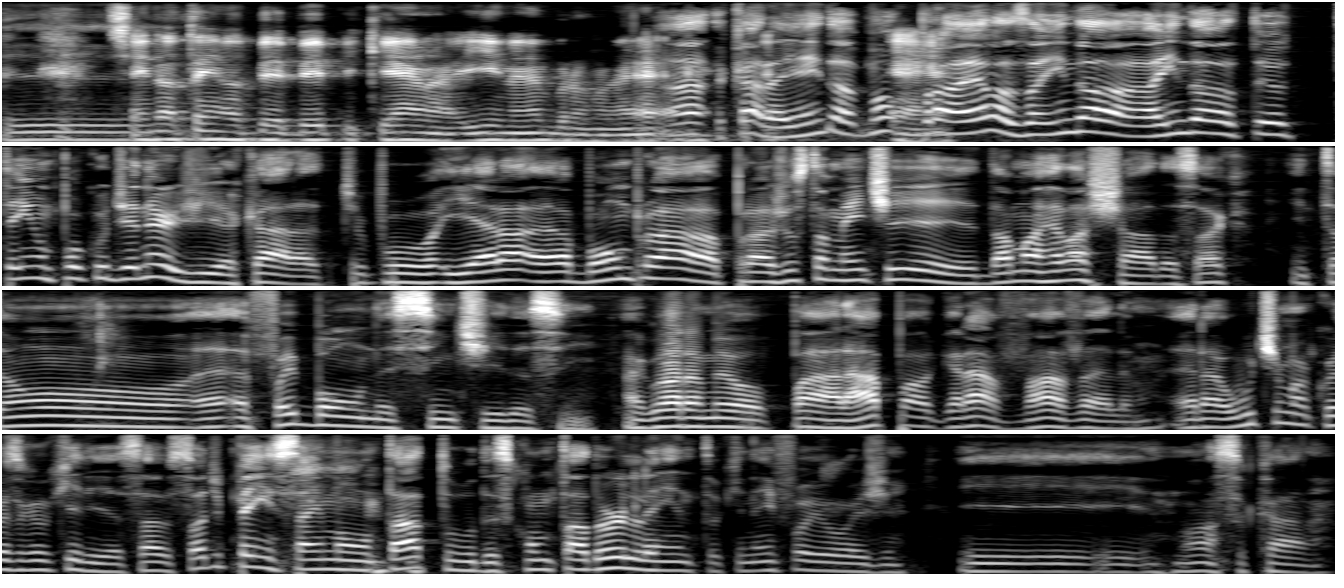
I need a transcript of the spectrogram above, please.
E... Você ainda tem a bebê pequena aí, né, Bruno? É... Ah, cara, e ainda, bom, é. pra elas ainda, ainda eu tenho um pouco de energia, cara. Tipo, e era, era bom pra, pra justamente dar uma relaxada, saca? Então, é, é foi bom nesse sentido, assim. Agora, meu, parar pra gravar, velho, era a última coisa que eu queria, sabe? Só de pensar em montar tudo, esse computador lento, que nem foi hoje. E, nossa, cara,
